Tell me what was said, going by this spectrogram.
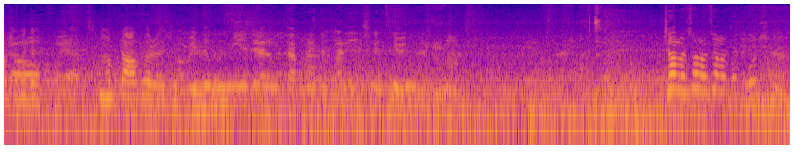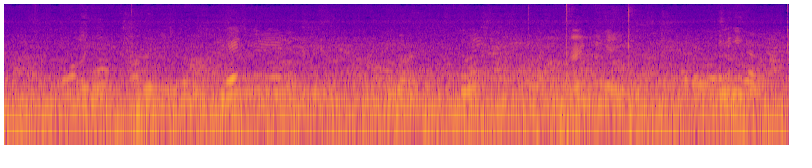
অসুবিধা মুডটা অফ হয়ে রয়েছে। চলো চলো চলো ভেজ বিরিয়ানি। তুমি? তুমি কি খাবে?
